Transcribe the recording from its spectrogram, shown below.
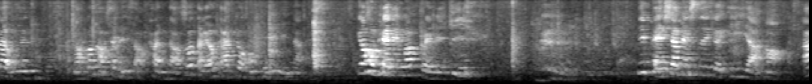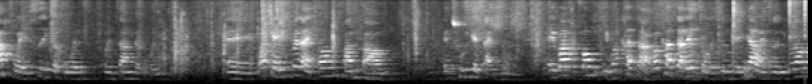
在我们马公好像很少看到，所以大家拢甲叫黄培林啦。叫黄培林我背袂起。一培下面是一个一呀哈，啊会是一个文，文章的文。诶，我今日要来讲环保的处理的代志。诶，我讲伊我较早，我较早咧做的时阵，袂晓的时阵，我拢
